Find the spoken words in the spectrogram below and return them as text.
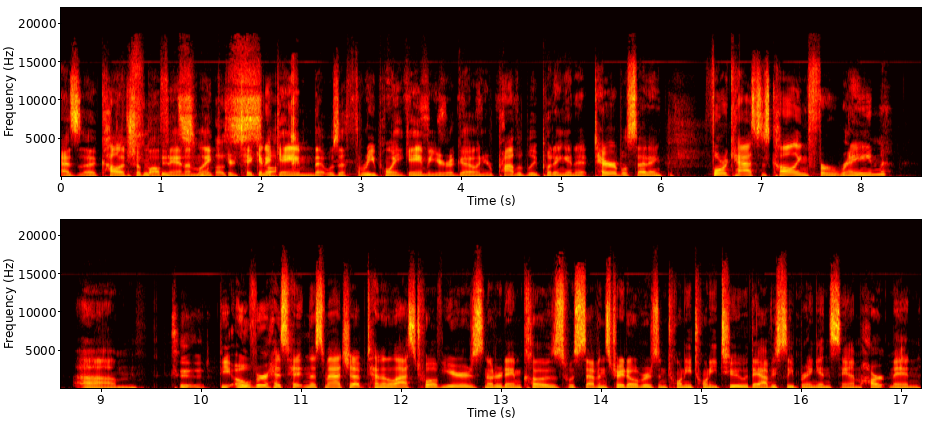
as a college football fan, I'm like, you're taking a game that was a three point game a year ago, and you're probably putting in a terrible setting. Forecast is calling for rain. Dude. The over has hit in this matchup 10 of the last 12 years. Notre Dame closed with seven straight overs in 2022. They obviously bring in Sam Hartman,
